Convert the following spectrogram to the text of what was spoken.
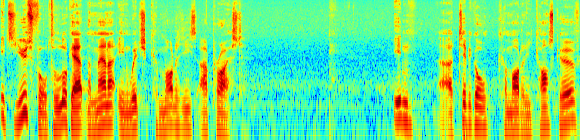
It's useful to look at the manner in which commodities are priced. In a typical commodity cost curve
